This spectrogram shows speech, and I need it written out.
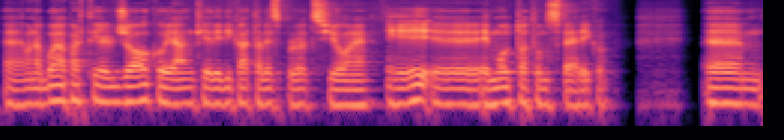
Eh, una buona parte del gioco è anche dedicata all'esplorazione e eh, è molto atmosferico. Um,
